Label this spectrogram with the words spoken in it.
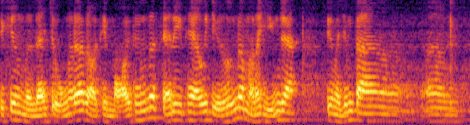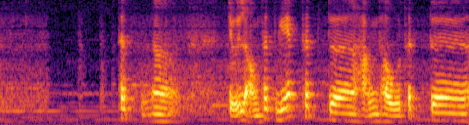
Thì khi mình đã chuộng cái đó rồi thì mọi thứ nó sẽ đi theo cái chiều hướng đó mà nó diễn ra. Khi mà chúng ta à, thích à, chửi lộn thích ghét thích uh, hận thù thích uh,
